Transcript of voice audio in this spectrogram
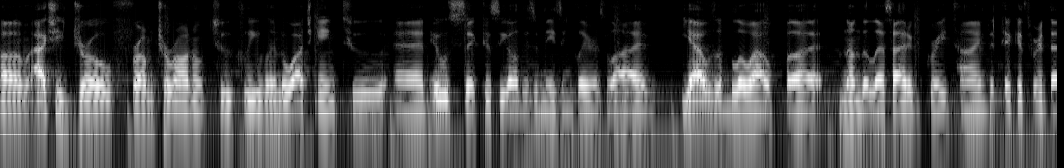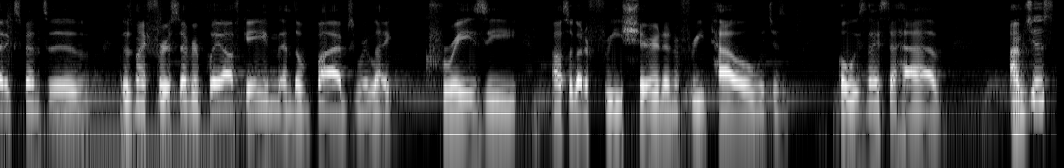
Um, I actually drove from Toronto to Cleveland to watch Game Two, and it was sick to see all these amazing players live. Yeah, it was a blowout, but nonetheless, I had a great time. The tickets weren't that expensive. It was my first ever playoff game, and the vibes were like crazy. I also got a free shirt and a free towel, which is always nice to have. I'm just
